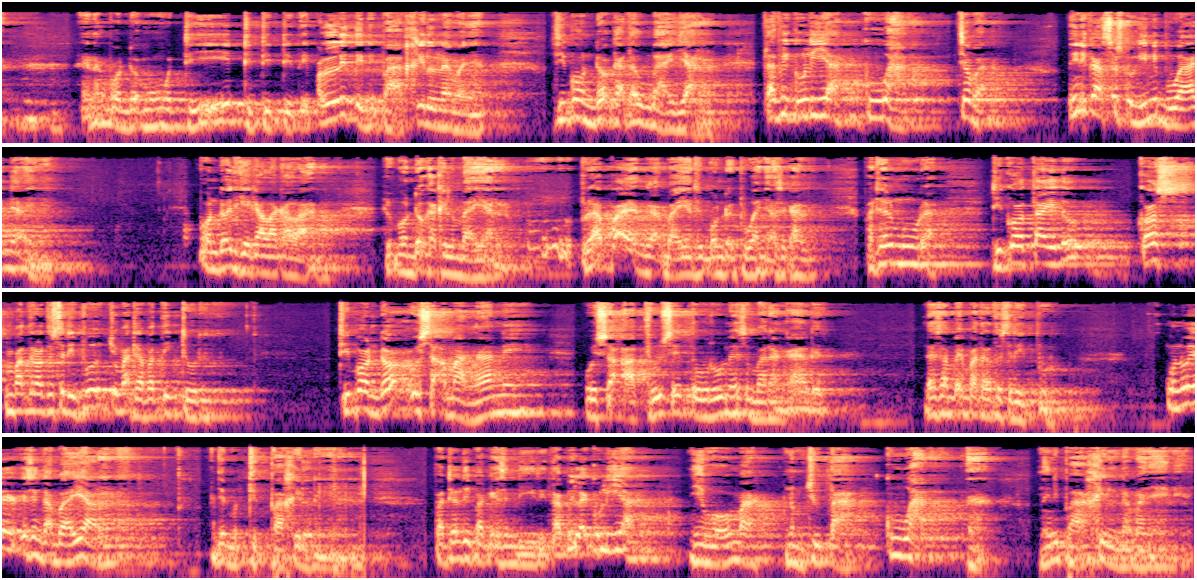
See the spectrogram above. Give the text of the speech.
Enak pondok mumudit, didit, didit, pelit ini bakhil namanya. Di pondok gak tahu bayar, tapi kuliah kuat. Coba, ini kasus begini banyak ini. Pondok di kalah-kalahan, di pondok gelem bayar. Berapa yang gak bayar di pondok banyak sekali. Padahal murah. Di kota itu kos 400 ribu cuma dapat tidur. Di pondok usak mangan nih, usak adus turun sembarang kali. Dan sampai 400 ribu. Ngono ya nggak bayar. Jadi medit bakhil nih. Padahal dipakai sendiri. Tapi lagi kuliah nyewa omah 6 juta kuat. Nah, nah ini bakhil namanya ini.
